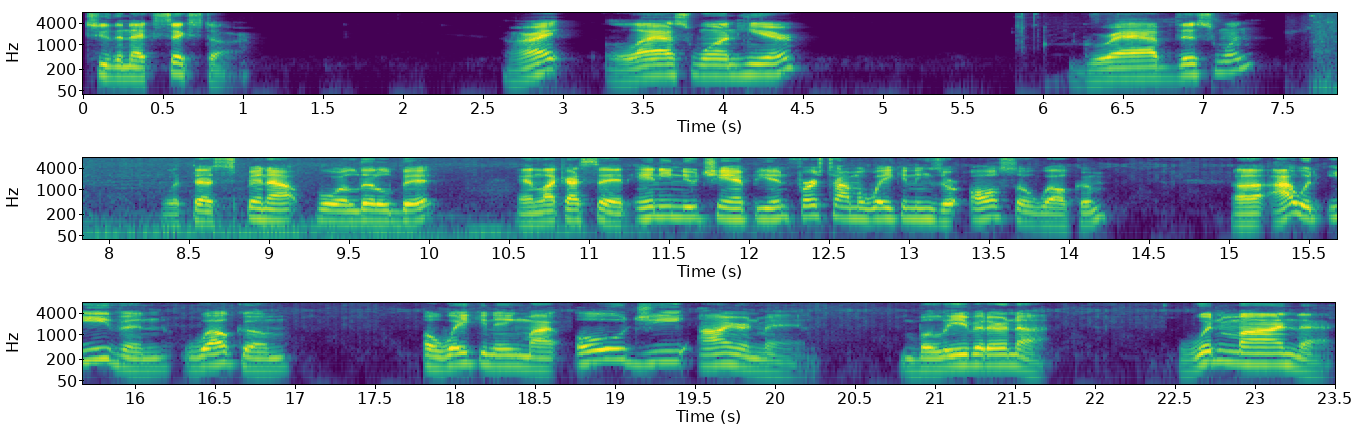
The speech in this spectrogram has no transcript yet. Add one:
to the next six star. All right, last one here. Grab this one. Let that spin out for a little bit. And like I said, any new champion, first time awakenings are also welcome. Uh, I would even welcome awakening my OG Iron Man. Believe it or not. Wouldn't mind that.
